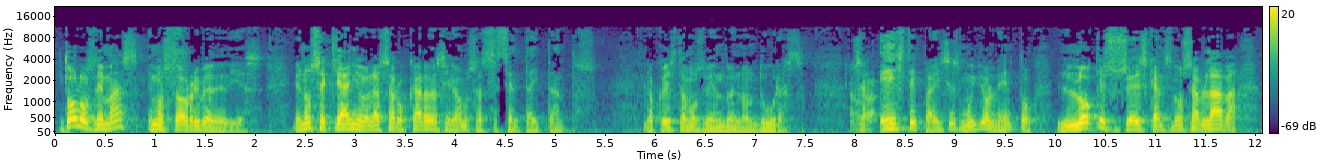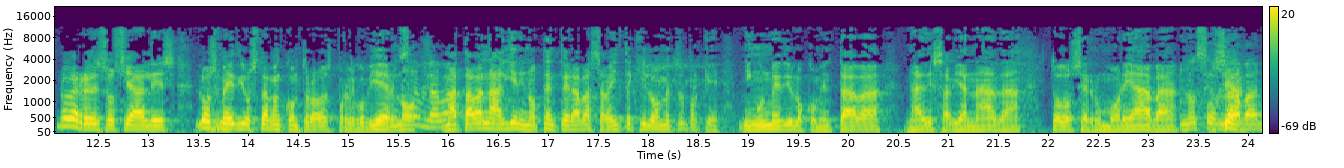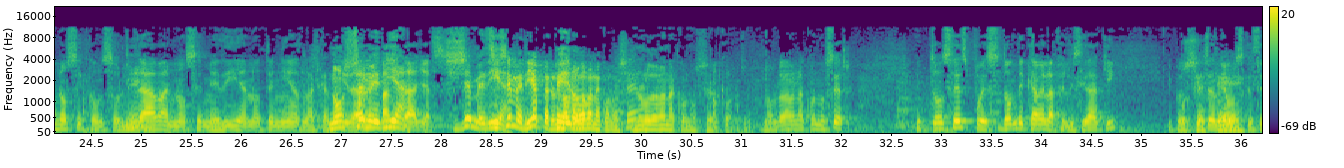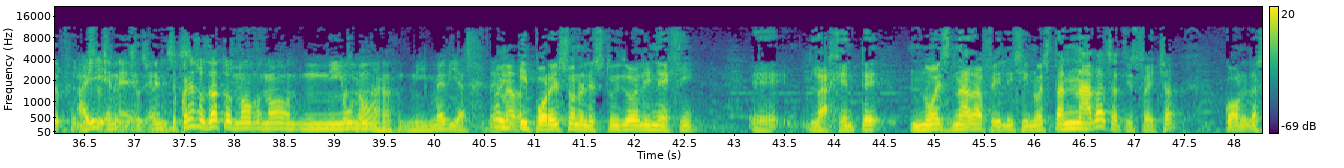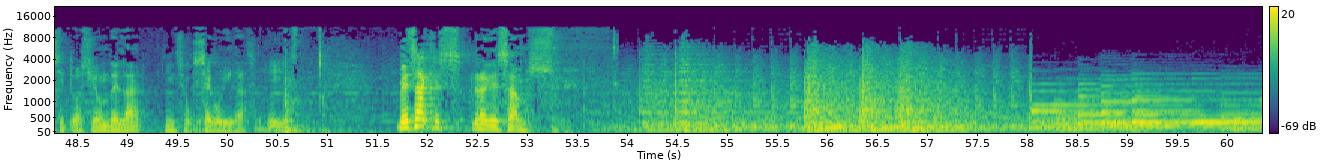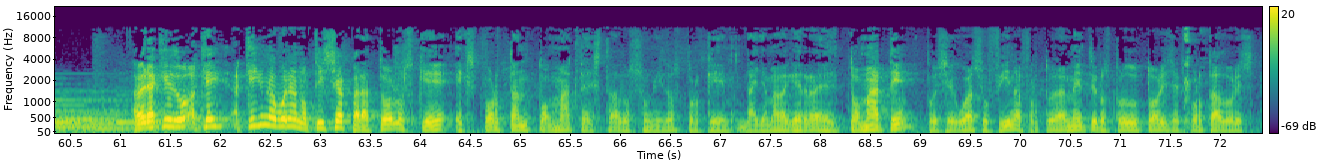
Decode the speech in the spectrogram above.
Todos los demás hemos estado arriba de 10. En no sé qué año de Lázaro Cárdenas llegamos a sesenta y tantos. Lo que hoy estamos viendo en Honduras. O sea, este país es muy violento. Lo que sucede es que antes no se hablaba. No había redes sociales, los medios estaban controlados por el No gobierno, mataban a alguien y no te enterabas a 20 kilómetros porque ningún medio lo comentaba, nadie sabía nada, todo se rumoreaba. No se O sea, hablaba, no se consolidaba, no se medía, no tenías la cantidad no se de medía. pantallas. Sí se medía. Sí se medía, pero no lo daban a conocer. No lo daban a conocer. No lo van a conocer. Entonces, pues, ¿dónde cabe la felicidad aquí? ¿Y por Pues, qué este, tendríamos que ser felices, ahí, en- felices, en- felices? con esos datos no, no ni Pues una no. ni media. De No, y- nada. y, por eso en el estudio del INEGI eh, la gente no es nada feliz y no está nada satisfecha con la situación de la seguridad. Y es- Mensajes, regresamos. A ver, aquí, hay una buena noticia para todos los que exportan tomate a Estados Unidos, porque la llamada guerra del tomate pues llegó a su fin. Afortunadamente, los productores y exportadores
